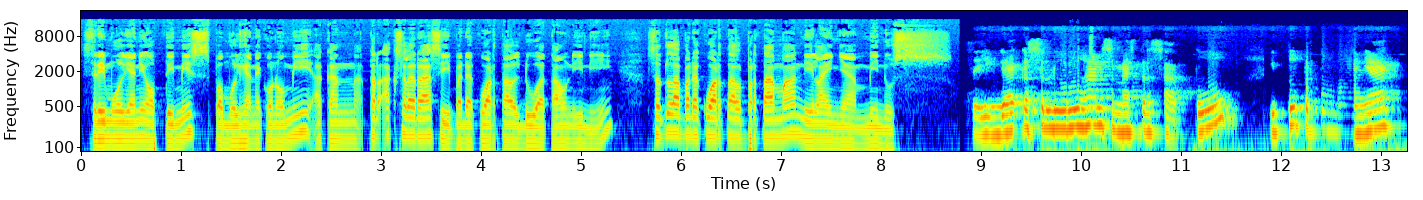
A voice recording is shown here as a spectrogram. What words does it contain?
Sri Mulyani optimis pemulihan ekonomi akan terakselerasi pada kuartal 2 tahun ini setelah pada kuartal pertama nilainya minus. Sehingga keseluruhan semester 1 itu pertumbuhannya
